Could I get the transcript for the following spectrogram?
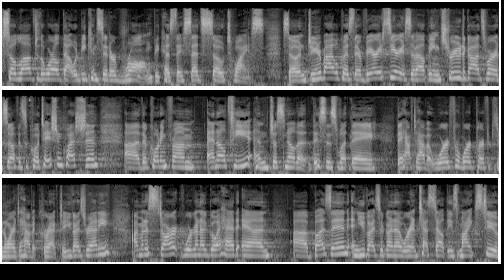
so loved the world that would be considered wrong because they said so twice. So in junior Bible quiz, they're very serious about being true to God's word. So if it's a quotation question, uh, they're quoting from NLT, and just know that this is what they they have to have it word for word perfect in order to have it correct. Are you guys ready? I'm going to start. We're going to go ahead and. Uh, buzz in, and you guys are gonna, we're gonna test out these mics too.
